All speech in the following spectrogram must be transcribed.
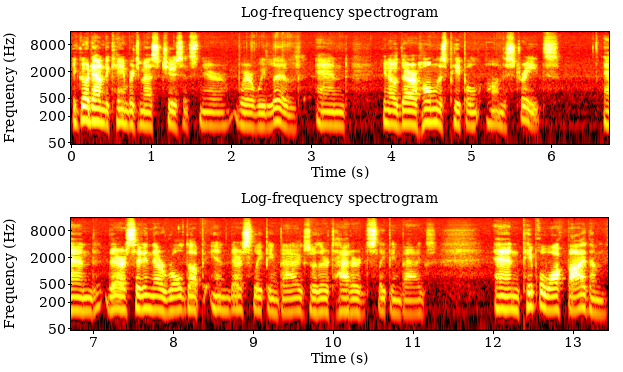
you go down to Cambridge, Massachusetts, near where we live, and you know there are homeless people on the streets, and they're sitting there rolled up in their sleeping bags or their tattered sleeping bags, and people walk by them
